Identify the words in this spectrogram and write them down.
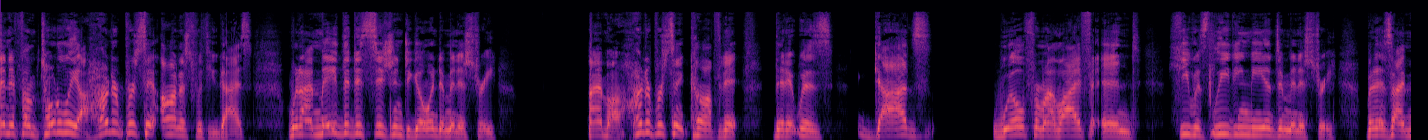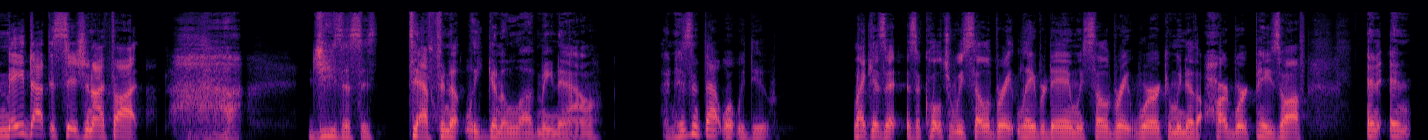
And if I'm totally 100% honest with you guys, when I made the decision to go into ministry, I'm 100% confident that it was God's will for my life and he was leading me into ministry. But as I made that decision, I thought, ah, Jesus is definitely going to love me now. And isn't that what we do? Like as a, as a culture, we celebrate Labor Day and we celebrate work and we know that hard work pays off. And, and,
